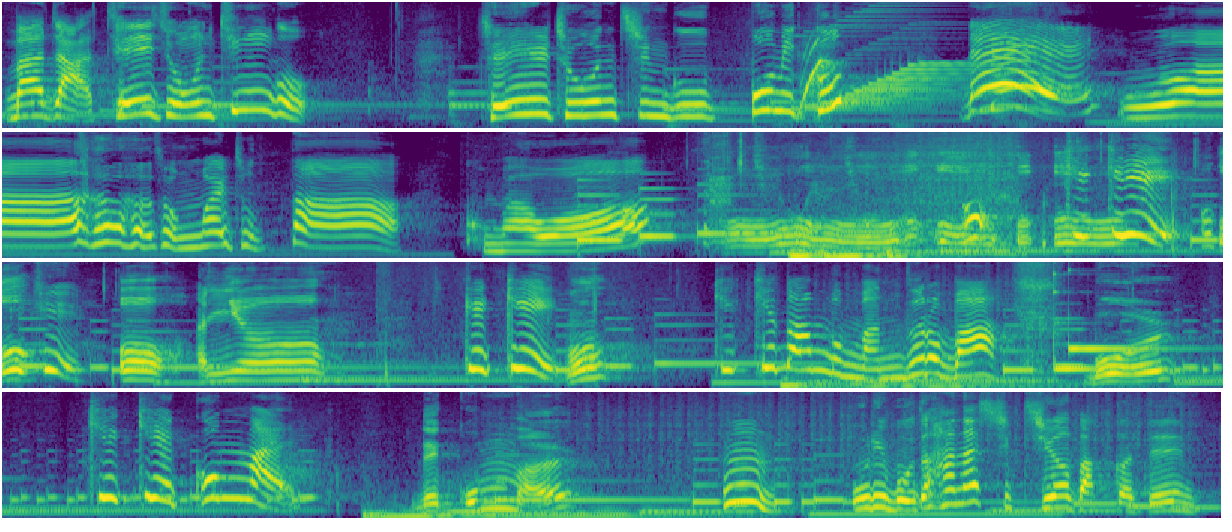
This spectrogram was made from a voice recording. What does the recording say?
맞아, 제일 좋은 친구. 제일 좋은 친구 뽀미꽃? 네. 우와, 정말 좋다. 고마워. 키키, 어, 키키, 어, 안녕. 키키, 어? 키키도 한번 만들어봐. 뭘? 키키의 꽃말. 내 꽃말? 응, 우리 모두 하나씩 지어봤거든.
